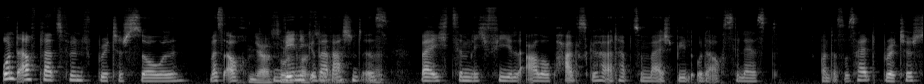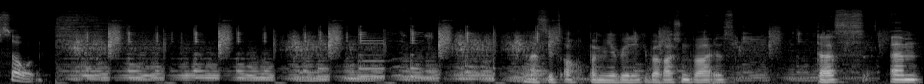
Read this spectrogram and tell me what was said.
Und auf Platz 5 British Soul, was auch Ja, Soul wenig passt ja überraschend ist, weil ich ziemlich viel Arlo Parks gehört habe zum Beispiel oder auch Celeste. Und das ist halt British Soul. Was jetzt auch bei mir wenig überraschend war, ist, dass ähm,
